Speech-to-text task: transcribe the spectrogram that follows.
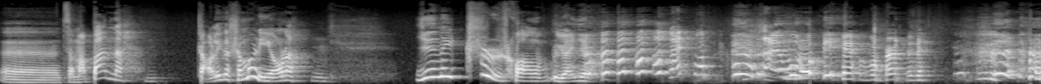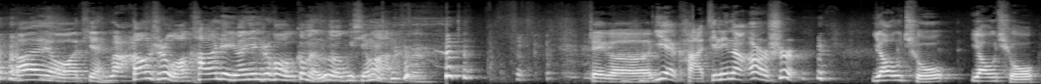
嗯、怎么办呢？找了一个什么理由呢？嗯因为痔疮原因。还不如耶波呢。哎呦我天！当时我看完这原因之后，根本乐得不行啊。这个叶卡捷琳娜二世要求要求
